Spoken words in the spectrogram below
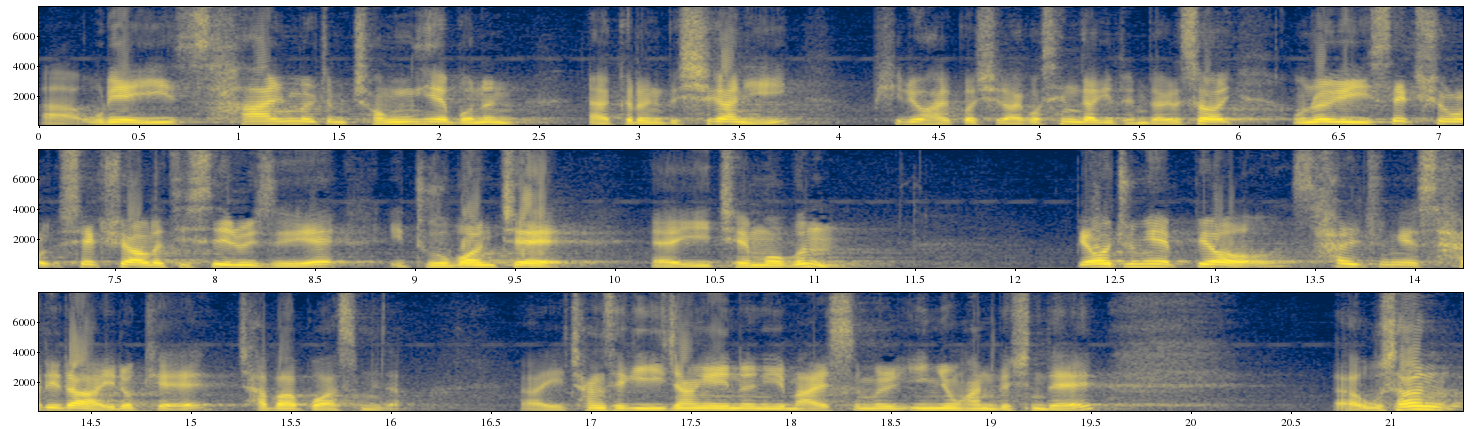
아, 우리의 이 삶을 좀 정리해 보는 아, 그런 그 시간이 필요할 것이라고 생각이 됩니다. 그래서 오늘 이 섹슈, 섹슈얼리티 시리즈의 이 두 번째 이 제목은 뼈 중에 뼈, 살 중에 살이라 이렇게 잡아보았습니다. 아, 이 창세기 2장에 있는 이 말씀을 인용한 것인데 아, 우선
